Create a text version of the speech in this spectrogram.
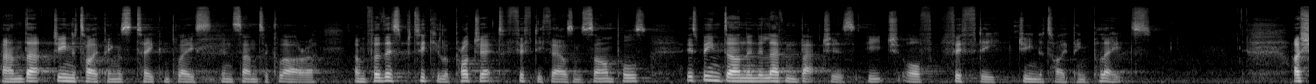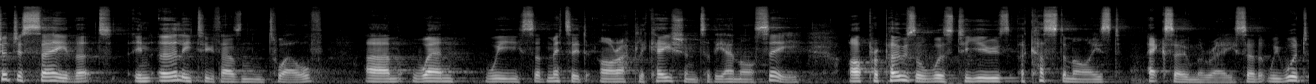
And that genotyping has taken place in Santa Clara. And for this particular project, 50,000 samples, It's been done in 11 batches, each of 50 genotyping plates. I should just say that in early 2012, um, when we submitted our application to the MRC, our proposal was to use a customized exome array so that we would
